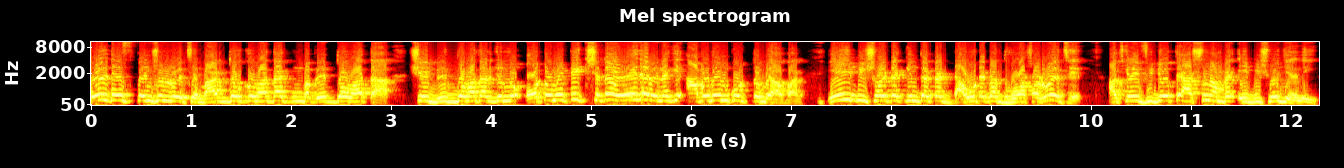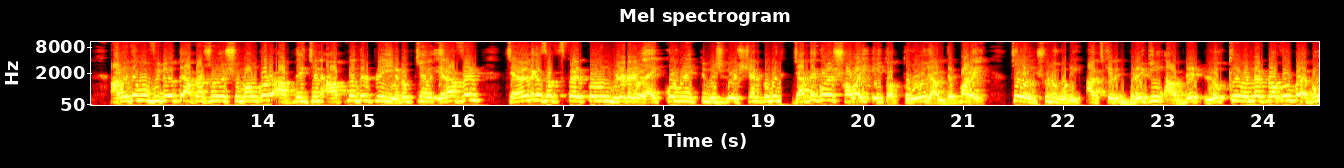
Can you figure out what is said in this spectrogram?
ওল্ড এজ পেনশন রয়েছে, বার্ধক্য ভাতা কিংবা বৃদ্ধ ভাতা, সেই বৃদ্ধ ভাতার জন্য অটোমেটিক সেটা হয়ে যাবে নাকি আবেদন করতে হবে আবার? এই বিষয়টা কিন্তু একটা ডাউট একটা ধোঁয়াশা রয়েছে। আজকের এই ভিডিওতে আসুন, আমরা এই বিষয়ে জেনে নিই। আমি দেখব ভিডিওতে আপনার সঙ্গে শুভঙ্কর। আপনি দেখছেন আপনাদের প্রিয় ইউটিউব চ্যানেল এরা ফ্রেন্ড চ্যানেলটাকে সাবস্ক্রাইব করবেন ভিডিওটাকে লাইক করবেন, একটু বেশি করে শেয়ার করবেন, যাতে করে সবাই এই তথ্যগুলো জানতে পারে। চলুন শুরু করি। আজকের ব্রেকিং আপডেট লক্ষ্মীর ভান্ডার প্রকল্প এবং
